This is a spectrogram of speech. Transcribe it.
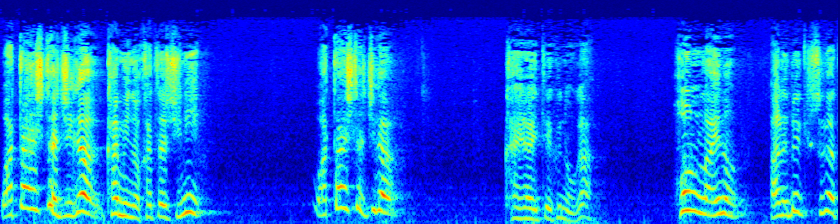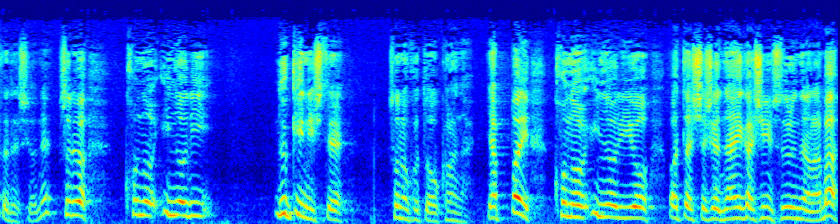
私たちが神の形に私たちが変えられていくのが本来のあるべき姿ですよね。それはこの祈り抜きにしてそのことは起こらない。やっぱりこの祈りを私たちがないがしにするならば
